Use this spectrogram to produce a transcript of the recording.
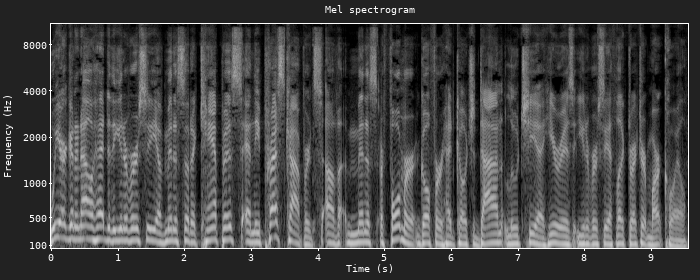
We are going to now head to the University of Minnesota campus and the press conference of Minnesota, former Gopher head coach Don Lucia. Here is University Athletic Director Mark Coyle.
